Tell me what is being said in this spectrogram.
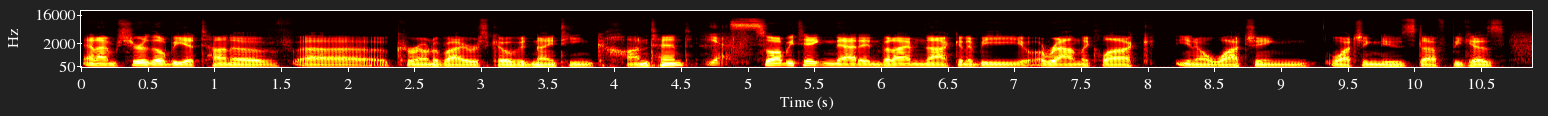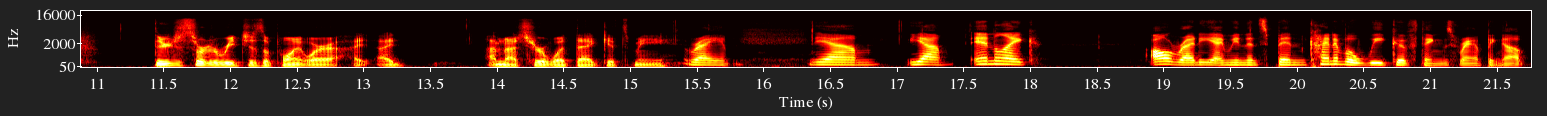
and i'm sure there'll be a ton of uh, coronavirus covid-19 content yes so i'll be taking that in but i'm not going to be around the clock you know watching watching news stuff because there just sort of reaches a point where i, I i'm not sure what that gets me right yeah yeah. And like already, I mean, it's been kind of a week of things ramping up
